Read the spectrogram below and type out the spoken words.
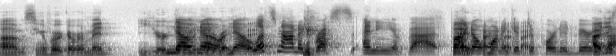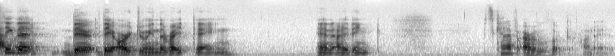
Um, Singapore government, you're no, doing the no, right no. thing. Let's not address any of that. I don't want to get fine. deported very I just think that they're they are doing the right thing, and I think it's kind of our look on it.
